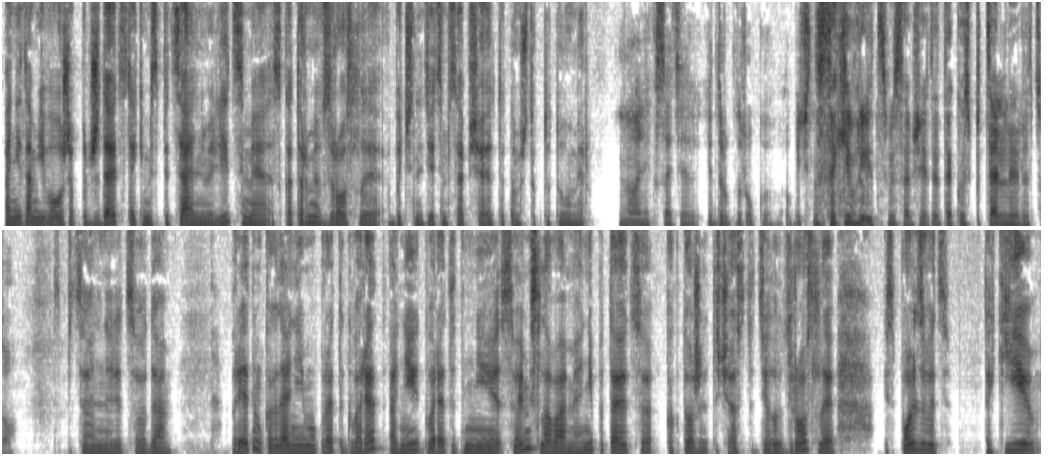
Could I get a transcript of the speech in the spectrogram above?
они там его уже поджидают с такими специальными лицами, с которыми взрослые обычно детям сообщают о том, что кто-то умер. Ну, они, кстати, и друг другу обычно с такими лицами сообщают. Это такое специальное лицо. Специальное лицо, да. При этом, когда они ему про это говорят, они говорят это не своими словами, они пытаются, как тоже это часто делают взрослые, использовать такие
